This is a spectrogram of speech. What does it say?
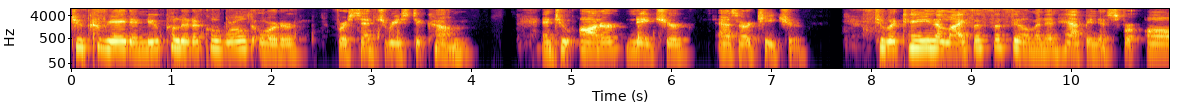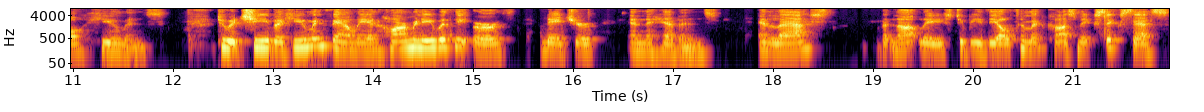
To create a new political world order for centuries to come, and to honor nature as our teacher. To attain a life of fulfillment and happiness for all humans to achieve a human family in harmony with the earth, nature, and the heavens. And last but not least, to be the ultimate cosmic success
